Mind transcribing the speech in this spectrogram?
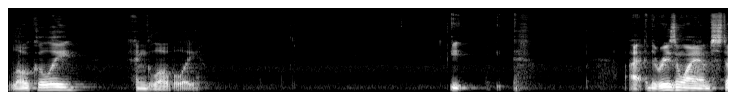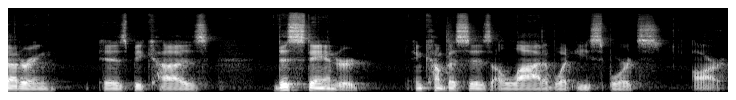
locally and globally. I, the reason why I'm stuttering is because this standard encompasses a lot of what esports are.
